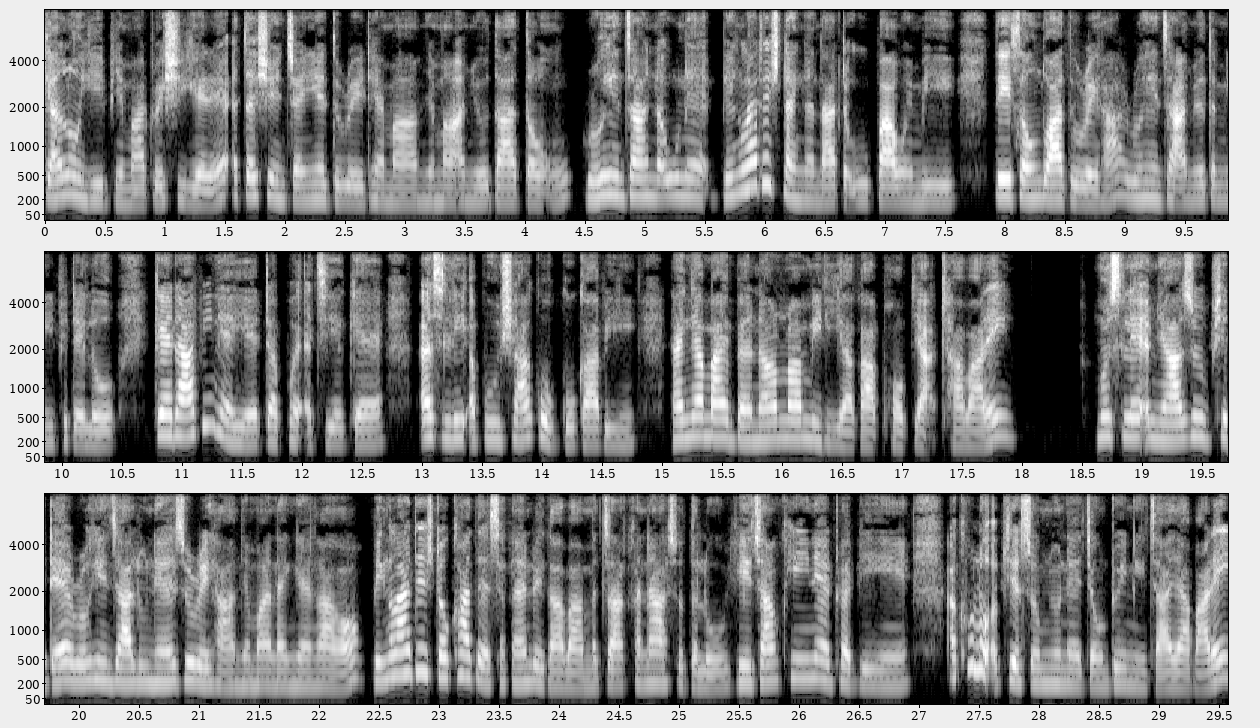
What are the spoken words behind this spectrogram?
ကမ်းလွန်ရေးပြင်မှာတွေ့ရှိခဲ့တဲ့အသက်ရှင်ကျန်ရစ်သူတွေထဲမှာမြန်မာအမျိုးသား3ဦး၊ရိုဟင်ဂျာ2ဦးနဲ့ဘင်္ဂလားဒေ့ရှ်နိုင်ငံသား2ဦးပါဝင်ပြီးတည်ဆုံးသွားသူတွေဟာရိုဟင်ဂျာအမျိုးသမီးဖြစ်တယ်လို့ကယ်ဒါပြည်နယ်ရဲ့တပ်ဖွဲ့အကြီးအကဲအက်စလီအပူရှားကိုကိုးကားပြီးနိုင်ငံပိုင်ဘန်နာမာမီဒီယာကဖော်ပြထားပါတယ်။ မွတ်စလင်အများစုဖြစ်တဲ့ရိုဟင်ဂျာလူနည်းစုတွေဟာမြန်မာနိုင်ငံကရောဘင်္ဂလားဒေ့ရှ်ဒုက္ခသည်စခန်းတွေကပါမကြာခဏဆိုသလိုရေချောင်းခီးနဲ့ထွက်ပြေးရင်အခုလိုအဖြစ်ဆိုးမျိုးနဲ့ကြုံတွေ့နေကြရပါတယ်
